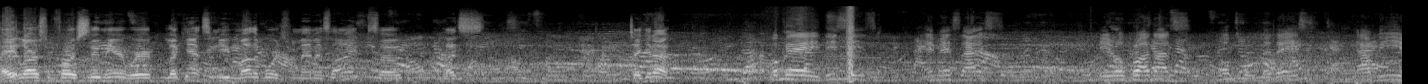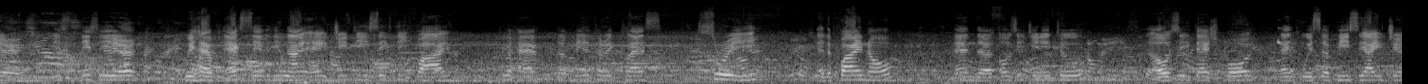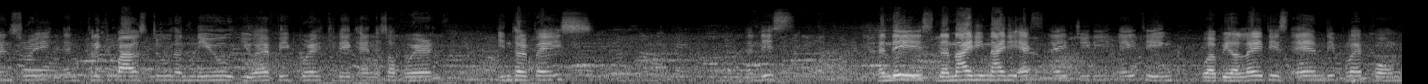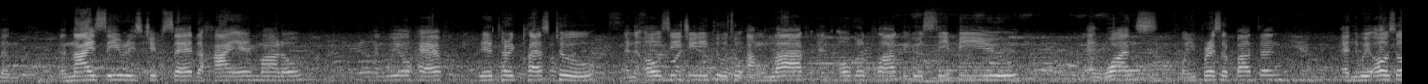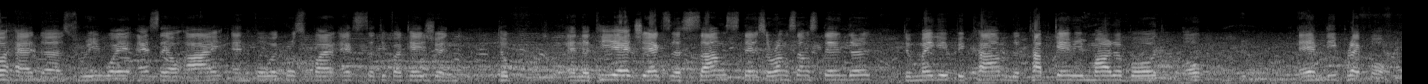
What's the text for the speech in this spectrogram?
Hey, Lars from FirstZoom here. We're looking at some new motherboards from MSI, so let's check it out. Okay, this is MSI's hero products of the days. Every year, this, this year, we have X79A-GD65 to have the military class 3 at the final and the OC2, the OC dashboard, and with the PCI Gen 3 and click BIOS to the new UEFI Great Click and software interface. And this and this, the 1990 FXA-GD80 will be the latest AMD platform, the, the 9 series chipset, the high-end model, and we'll have military class 2 and the OC Genie 2 to unlock and overclock your CPU at once when you press a button. And we also had the three-way SLI and four-way crossfire X certification to, and the THX, the sound stand, surround sound standard to make it become the top gaming motherboard of AMD platform.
